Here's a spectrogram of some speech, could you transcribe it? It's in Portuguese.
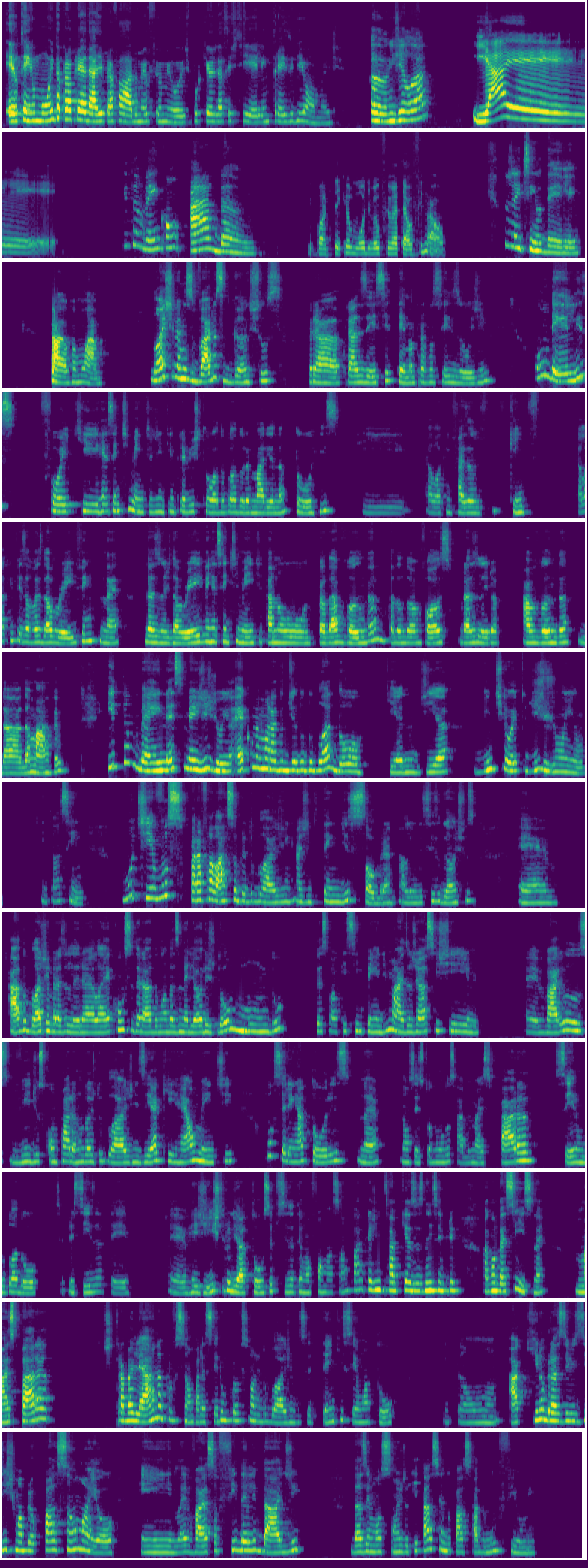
Eu tenho muita propriedade para falar do meu filme hoje, porque eu já assisti ele em três idiomas. Ângela. E aí? E também com Adam. E pode ser que eu mude meu filme até o final. Do jeitinho dele. Tá, vamos lá. Nós tivemos vários ganchos para trazer esse tema para vocês hoje. Um deles foi que recentemente a gente entrevistou a dubladora Mariana Torres, que ela quem faz a, quem ela quem fez a voz da Raven, né? Das Visões da Raven, recentemente está no papel da Wanda, está dando a voz brasileira a Wanda da, da Marvel. E também, nesse mês de junho, é comemorado o Dia do Dublador, que é no dia 28 de junho. Então, assim, motivos para falar sobre dublagem a gente tem de sobra, além desses ganchos. É, a dublagem brasileira ela é considerada uma das melhores do mundo. O pessoal que se empenha demais. Eu já assisti é, vários vídeos comparando as dublagens e aqui realmente, por serem atores, né? Não sei se todo mundo sabe, mas para ser um dublador, você precisa ter é, registro de ator, você precisa ter uma formação. Claro que a gente sabe que às vezes nem sempre acontece isso, né? Mas para trabalhar na profissão, para ser um profissional de dublagem, você tem que ser um ator. Então, aqui no Brasil existe uma preocupação maior em levar essa fidelidade das emoções do que está sendo passado no filme.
